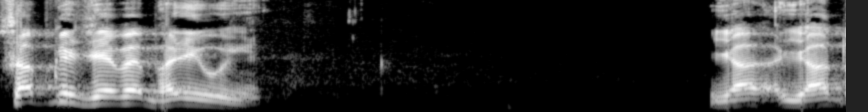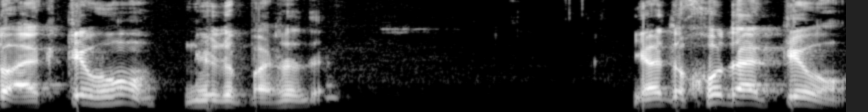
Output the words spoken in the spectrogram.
سب کی جیبیں بھری ہوئی ہیں۔ یا یا تو ایکٹیو ہوں، نہیں تو پیسہ دے یا تو خود ایکٹیو ہوں،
